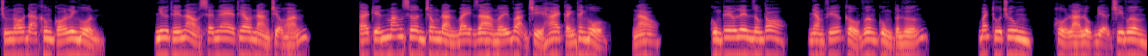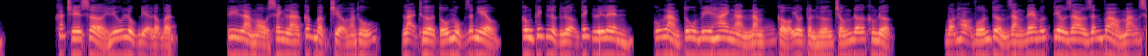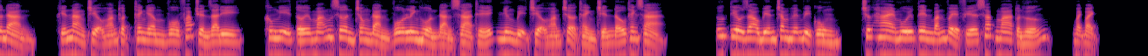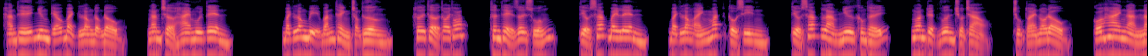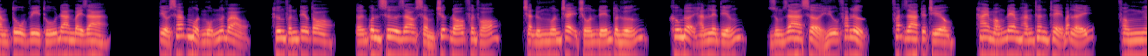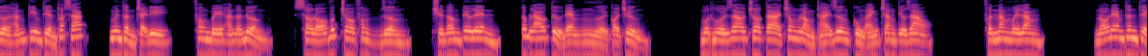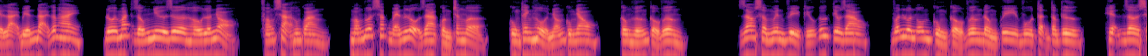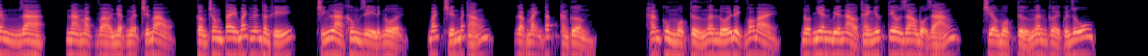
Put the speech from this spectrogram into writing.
Chúng nó đã không có linh hồn. Như thế nào sẽ nghe theo nàng triệu hoán? Tái kiến mãng sơn trong đàn bay ra mấy vạn chỉ hai cánh thanh hổ, ngao. Cùng kêu lên giống to, nhằm phía cẩu vương cùng tuần hướng. Bách thú chung, hổ là lục địa chi vương. Khắc chế sở hữu lục địa động vật. Tuy là màu xanh lá cấp bậc triệu hoán thú, lại thừa tố mục rất nhiều, công kích lực lượng tích lũy lên, cũng làm tu vi 2.000 năm cẩu yêu tuần hướng chống đỡ không được. Bọn họ vốn tưởng rằng đem ức tiêu giao dẫn vào mạng sơn đàn, khiến nàng triệu hoán thuật thanh âm vô pháp truyền ra đi, không nghĩ tới mãng sơn trong đàn vô linh hồn đàn xà thế nhưng bị triệu hoán trở thành chiến đấu thanh xà. Ước tiêu giao biến trăm huyễn bị cung, trước hai mũi tên bắn về phía sắc ma tuần hướng, bạch bạch. Hắn thế nhưng kéo bạch long động đầu, ngăn trở hai mũi tên. Bạch long bị bắn thành trọng thương, hơi thở thoi thoát, thân thể rơi xuống, tiểu sắc bay lên, bạch long ánh mắt cầu xin, tiểu sắc làm như không thấy, ngoan tuyệt vươn chuột chảo, trục thoái nó đầu, có hai ngàn năm tu vi thú đan bay ra. Tiểu sắc một ngụm nuốt vào, hương phấn kêu to, ấn quân sư giao sầm trước đó phân phó, chặn đứng muốn chạy trốn đến tuần hướng, không đợi hắn lên tiếng, dùng ra sở hữu pháp lực, phát ra tuyệt chiêu, hai móng đem hắn thân thể bắt lấy, phòng ngừa hắn kim thiền thoát xác, nguyên thần chạy đi, phong bế hắn ấn đường, sau đó vứt cho phong dương, truyền âm kêu lên, cấp lao tử đem người coi chừng. Một hồi giao cho ta trong lòng thái dương cùng ánh trăng tiêu giao. Phần 55 Nó đem thân thể lại biến đại gấp hai, đôi mắt giống như dưa hấu lớn nhỏ, phóng xạ hung quang, móng vuốt sắc bén lộ ra quầng trăng mở, cùng thanh hổ nhóm cùng nhau, công hướng cầu vương. Giao sầm nguyên vì cứu ước tiêu giao, vẫn luôn ôm cùng cầu vương đồng quy vu tận tâm tư, hiện giờ xem ra, nàng mặc vào nhật nguyệt chiến bảo, cầm trong tay bách huyễn thần khí, chính là không gì địch nổi, bách chiến bách thắng, gặp mạnh tắc càng cường. Hắn cùng một tử ngân đối địch võ bài, đột nhiên biến ảo thành nhức tiêu giao bộ dáng, chiều một tử ngân cười quyến rũ.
